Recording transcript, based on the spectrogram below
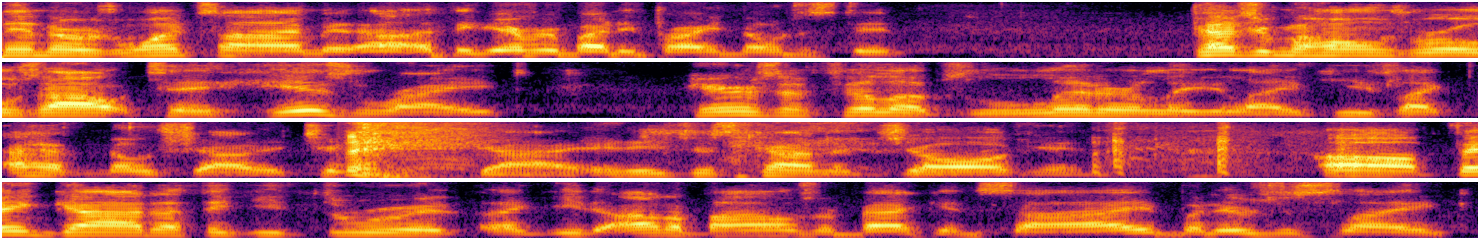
then there was one time, and I think everybody probably noticed it. Patrick Mahomes rolls out to his right. Harrison Phillips literally like he's like, I have no shot at this guy, and he's just kind of jogging. Uh, thank God, I think he threw it like either out of bounds or back inside. But it was just like,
